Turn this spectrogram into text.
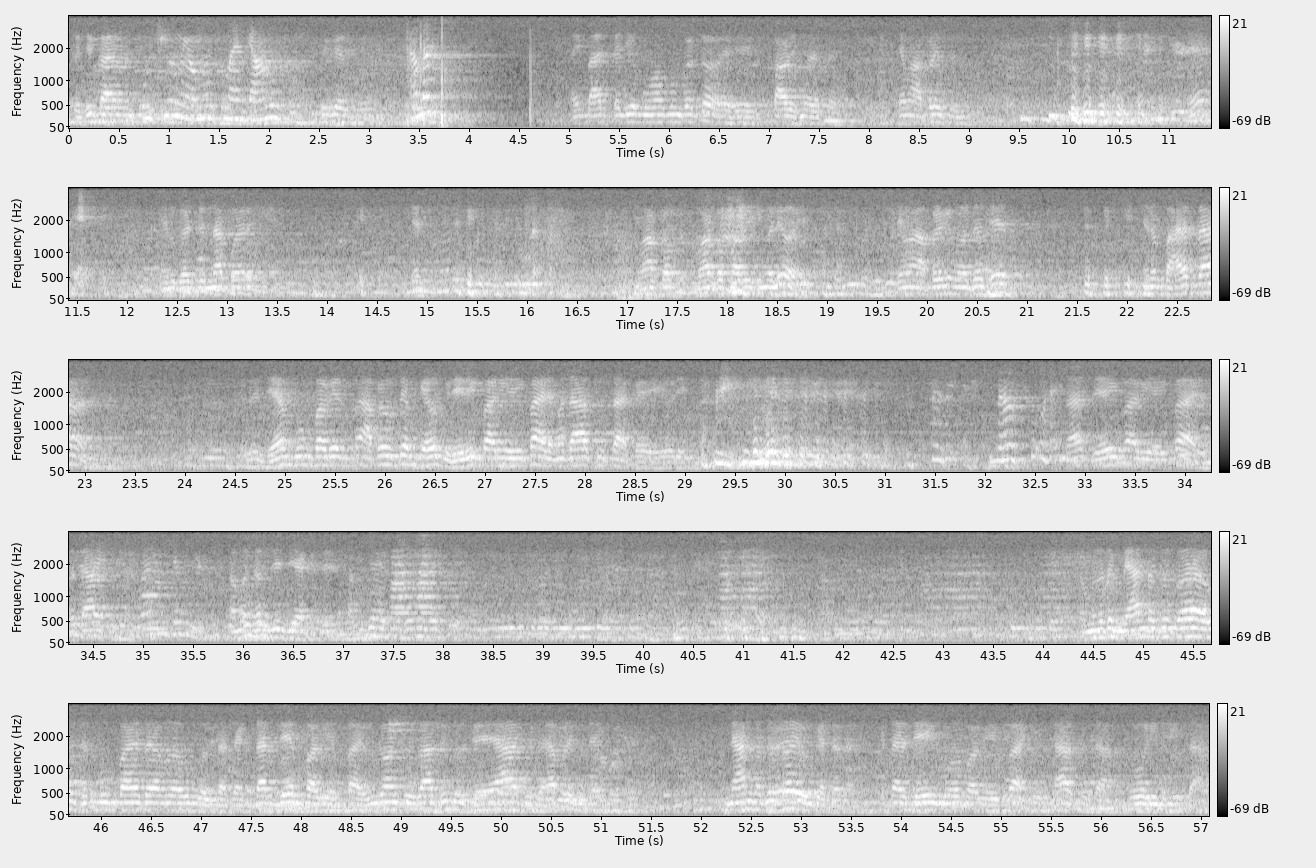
હજુ કારણ પૂછ્યું અમુકમાં જાણું છું. અહીં બાર કદીઓ બુમા બુમ કરતો હોય એ પાડોશમાં રહેતો એમાં આપણે શું? એનું ઘર ના પડે વાંકો વાંકો મળ્યો હોય એમાં આપણે કઈ વાંધો છે. એનો પાર જ એટલે જેમ બૂમ પાડે આપણે તેમ કેવું રેરી પાડી રેરી પાડે એમાં તો આ શું શાક કરે એવડી જેવી પાડી એવી પાડે તો તમે સમજી ગયા કે અમને તો જ્ઞાન નતું તો આવું છે બૂમ પાડે તો આપણે આવું બોલતા હતા તાર જેમ પાડ્યું એમ પાડ્યું ઊંઘાણ તું, આ જુદું છે, આ જુદું આપણે જ્ઞાન નતું તો એવું કહેતા હતા કે તારે જેવી બૂમ પાડ્યું એ પાડ્યું આ સુધા ગોળી નહીં તાર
